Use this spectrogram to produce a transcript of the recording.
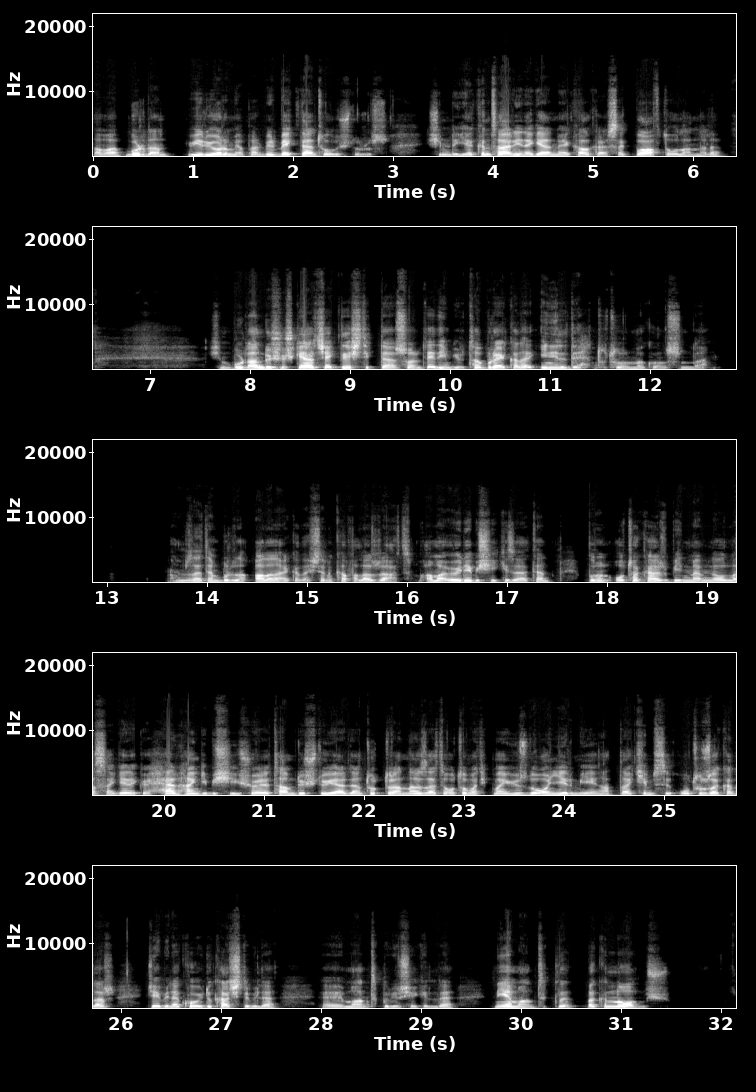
Ama buradan bir yorum yapar, bir beklenti oluştururuz. Şimdi yakın tarihine gelmeye kalkarsak bu hafta olanlara. Şimdi buradan düşüş gerçekleştikten sonra dediğim gibi ta buraya kadar inildi tutulma konusunda. Zaten burada alan arkadaşların kafalar rahat. Ama öyle bir şey ki zaten bunun otokar bilmem ne olmasına gerekiyor. Herhangi bir şeyi şöyle tam düştüğü yerden tutturanlar zaten otomatikman %10-20'yi hatta kimisi 30'a kadar cebine koydu kaçtı bile e, mantıklı bir şekilde. Niye mantıklı? Bakın ne olmuş.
